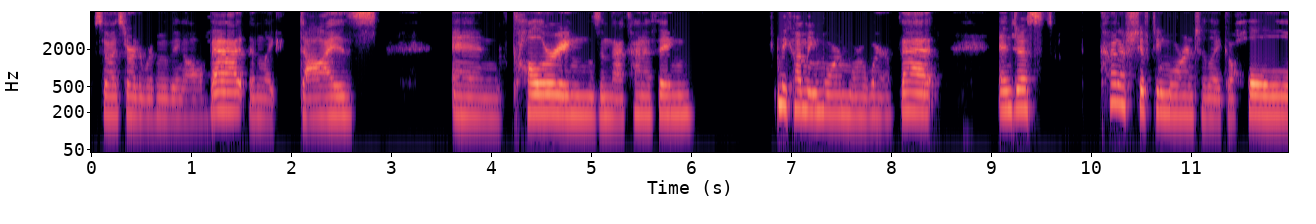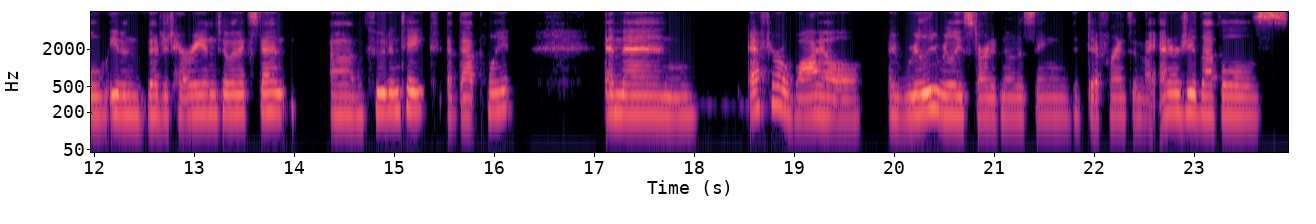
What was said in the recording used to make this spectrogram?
So I started removing all that and like dyes and colorings and that kind of thing, becoming more and more aware of that, and just kind of shifting more into like a whole, even vegetarian to an extent, um, food intake at that point. And then after a while, I really, really started noticing the difference in my energy levels,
